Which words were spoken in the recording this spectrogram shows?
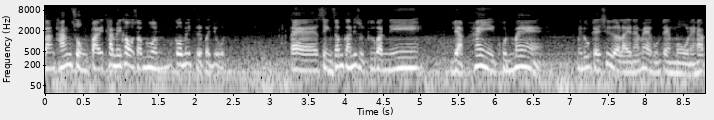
บางครั้งส่งไปถ้าไม่เข้าสำนวนก็ไม่เกิดประโยชน์ แต่สิ่งสำคัญที่สุดคือวันนี้ อยากให้คุณแม่ ไม่รู้แกชื่ออะไรนะแม่คุณแตงโมนะครับ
